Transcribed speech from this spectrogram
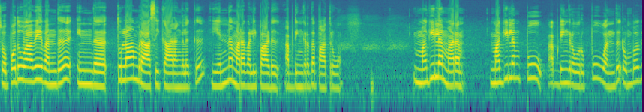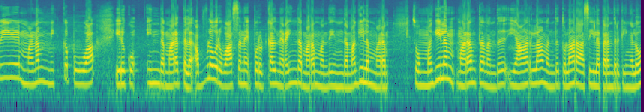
ஸோ பொதுவாகவே வந்து இந்த துலாம் ராசிக்காரங்களுக்கு என்ன மர வழிபாடு அப்படிங்கிறத பார்த்துருவோம். மகிழ மரம் மகிழம் பூ அப்படிங்கிற ஒரு பூ வந்து ரொம்பவே மனம் மிக்க பூவாக இருக்கும். இந்த மரத்தில் அவ்வளோ ஒரு வாசனை பொருட்கள் நிறைந்த மரம் வந்து இந்த மகிழம் மரம். ஸோ மகிழம் மரத்தை வந்து யாரெல்லாம் வந்து துலா ராசியில் பிறந்திருக்கீங்களோ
